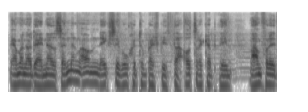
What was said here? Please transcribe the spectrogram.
werden wir noch eine Sendung haben. Nächste Woche zum Beispiel ist der Austria-Kapitän Manfred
